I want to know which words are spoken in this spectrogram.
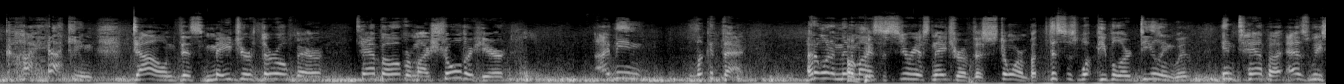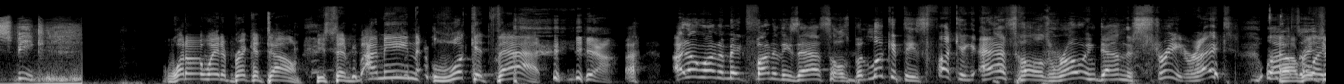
kayaking down this major thoroughfare, Tampa over my shoulder here. I mean, look at that. I don't want to oh, minimize the serious nature of this storm, but this is what people are dealing with in Tampa as we speak. What a way to break it down. He said, I mean, look at that. yeah. I don't want to make fun of these assholes, but look at these fucking assholes rowing down the street, right? Well, I Uh, also like-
